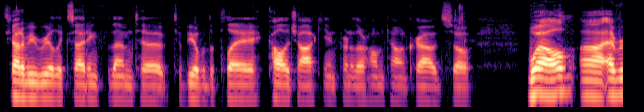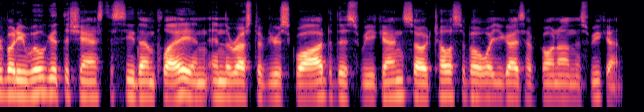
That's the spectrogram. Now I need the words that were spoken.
it's got to be real exciting for them to to be able to play college hockey in front of their hometown crowd. So well, uh, everybody will get the chance to see them play and, and the rest of your squad this weekend. So tell us about what you guys have going on this weekend.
